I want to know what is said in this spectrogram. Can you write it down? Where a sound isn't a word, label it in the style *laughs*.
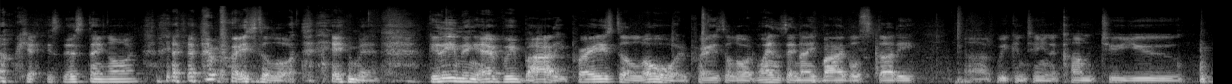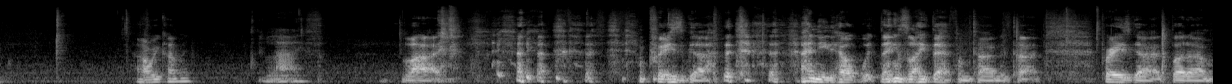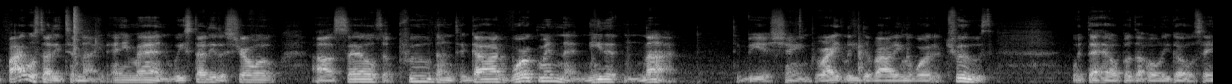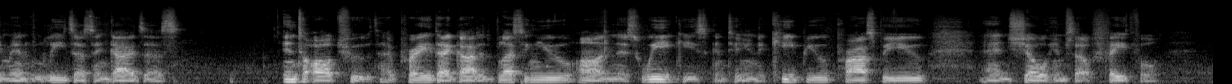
Okay, is this thing on? *laughs* Praise the Lord. Amen. Good evening, everybody. Praise the Lord. Praise the Lord. Wednesday night Bible study. Uh, we continue to come to you. How are we coming? Live. Live. *laughs* Praise God. *laughs* I need help with things like that from time to time. Praise God. But um, Bible study tonight. Amen. We study the show ourselves approved unto God, workmen that needeth not to be ashamed, rightly dividing the word of truth with the help of the Holy Ghost. Amen. Who leads us and guides us into all truth. I pray that God is blessing you on this week. He's continuing to keep you, prosper you, and show himself faithful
